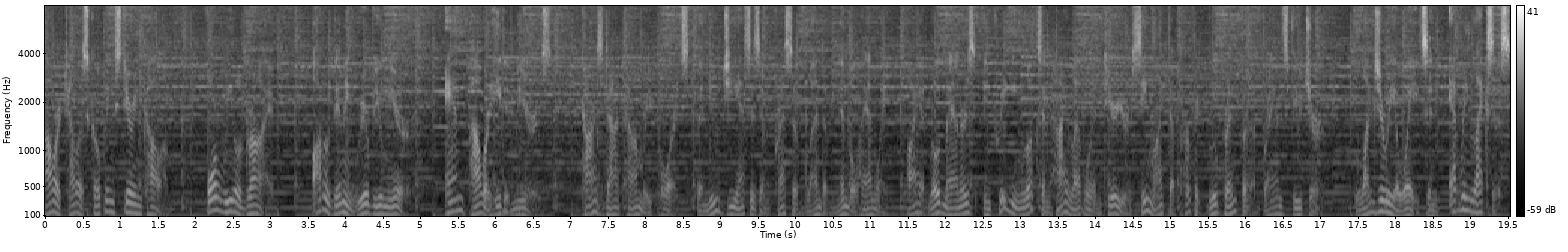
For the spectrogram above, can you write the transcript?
power telescoping steering column, four-wheel drive, auto-dimming rearview mirror, and power heated mirrors. Cars.com reports the new GS's impressive blend of nimble handling, quiet road manners, intriguing looks, and high-level interior seem like the perfect blueprint for the brand's future. Luxury awaits in every Lexus.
